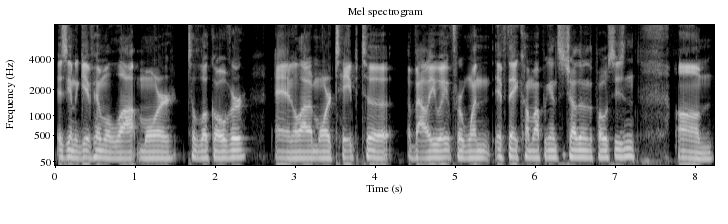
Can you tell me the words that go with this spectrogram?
is going to give him a lot more to look over and a lot of more tape to evaluate for when if they come up against each other in the postseason. Um,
